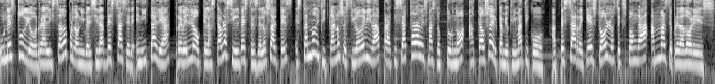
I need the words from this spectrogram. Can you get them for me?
Un estudio realizado por la Universidad de Sasser en Italia reveló que las cabras silvestres de los Alpes están modificando su estilo de vida para que sea cada vez más nocturno a causa del cambio climático, a pesar de que esto los exponga a más depredadores.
